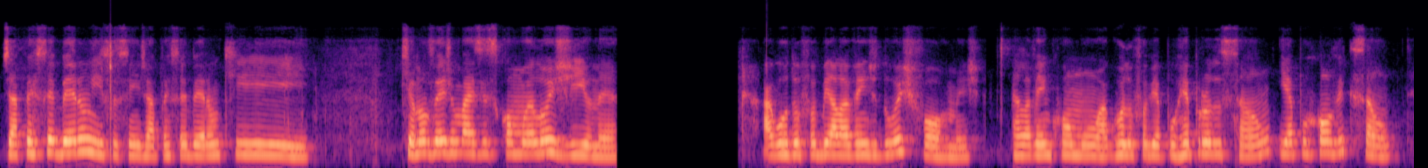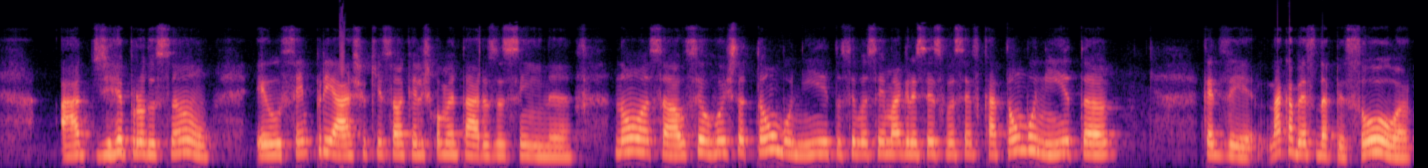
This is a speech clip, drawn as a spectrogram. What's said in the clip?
já perceberam isso, assim, já perceberam que que eu não vejo mais isso como um elogio, né? A gordofobia ela vem de duas formas. Ela vem como a gordofobia por reprodução e a por convicção. A de reprodução, eu sempre acho que são aqueles comentários assim, né? Nossa, o seu rosto é tão bonito, se você emagrecer, se você ficar tão bonita. Quer dizer, na cabeça da pessoa,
